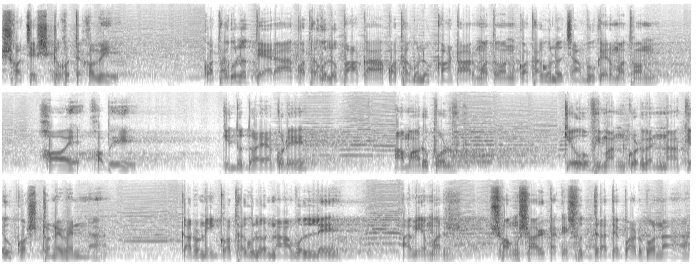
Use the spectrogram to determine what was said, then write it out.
সচেষ্ট হতে হবে। কথাগুলো তেরা, কথাগুলো বাঁকা, কথাগুলো কাঁটার মতন, কথাগুলো চাবুকের মতন হয়, হবে। কিন্তু দয়া করে আমার উপর কেউ অভিমান করবেন না, কেউ কষ্ট নেবেন না। কারণ এই কথাগুলো না বললে আমি আমার সংসারটাকে শুধরাতে পারব না।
